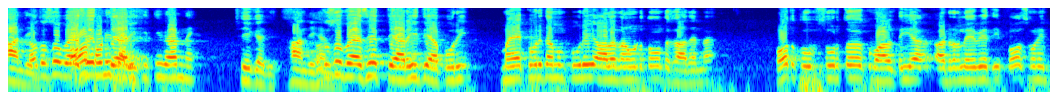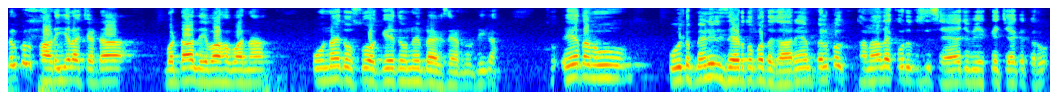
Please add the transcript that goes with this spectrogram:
ਹਾਂਜੀ। ਤਾਂ ਦੱਸੋ ਵੈਸੇ ਸੋਹਣੀ ਤਿਆਰੀ- ਕੀਤੀ ਵੈੜ ਨੇ ਠੀਕ ਹੈ ਜੀ। ਹਾਂਜੀ ਤਾਂ ਹਾਂਜੀ। ਦੱਸੋ ਵੈਸੇ ਤਿਆਰੀ ਤੇ ਆ ਪੂਰੀ। ਮੈਂ ਇੱਕ ਵਾਰੀ ਤੁਹਾਨੂੰ ਪੂਰੇ ਆਲ ਰਾਊਂਡ ਤੋਂ ਦਿਖਾ ਦਿੰਦਾ। ਬਹੁਤ ਖੂਬਸੂਰਤ ਕੁਆਲਿਟੀ ਆ ਆਰਡਰ ਲੇਵੇ ਦੀ ਬਹੁਤ ਸੋਹਣੀ ਬਿਲਕੁਲ ਫਾੜੀ ਵਾਲਾ ਚੱਡਾ ਵੱਡਾ ਲੇਵਾ ਹਵਾਨਾ। ਉਹਨਾਂ ਹੀ ਦੋਸਤੋ ਅੱਗੇ ਤੇ ਉਹਨੇ ਬੈਕ ਸਾਈਡ ਨੂੰ ਠੀਕ ਆ। ਸੋ ਇਹ ਤੁਹਾਨੂੰ ਉਲਟ ਪਹਿਣੀ ਵਾਲੀ ਸਾਈਡ ਤੋਂ ਆਪਾਂ ਦਿਖਾ ਰਹੇ ਹਾਂ। ਬਿਲਕੁਲ ਥਣਾ ਦਾ ਇੱਕ ਵਾਰੀ ਤੁਸੀਂ ਸਹਿਜ ਵੇਖ ਕੇ ਚੈੱਕ ਕਰੋ।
